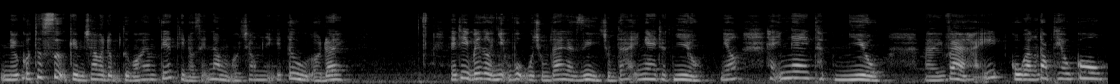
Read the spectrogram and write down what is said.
nếu có thực sự kiểm tra vào động từ có hai tiết thì nó sẽ nằm ở trong những cái từ ở đây. Thế thì bây giờ nhiệm vụ của chúng ta là gì? Chúng ta hãy nghe thật nhiều nhé Hãy nghe thật nhiều. Đấy, và hãy cố gắng đọc theo cô.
